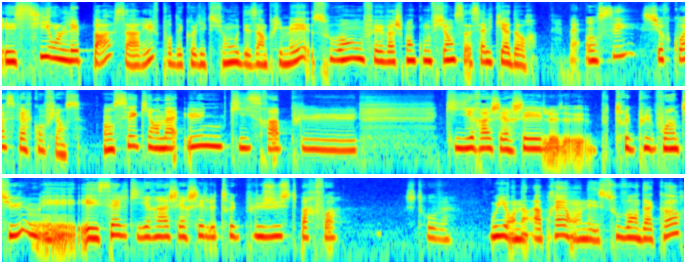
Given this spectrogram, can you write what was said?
Et si on ne l'est pas, ça arrive pour des collections ou des imprimés, souvent on fait vachement confiance à celle qui adore. Bah, on sait sur quoi se faire confiance. On sait qu'il y en a une qui sera plus qui ira chercher le, truc plus pointu, mais, et celle qui ira chercher le truc plus juste parfois, je trouve. Oui, on après, on est souvent d'accord,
